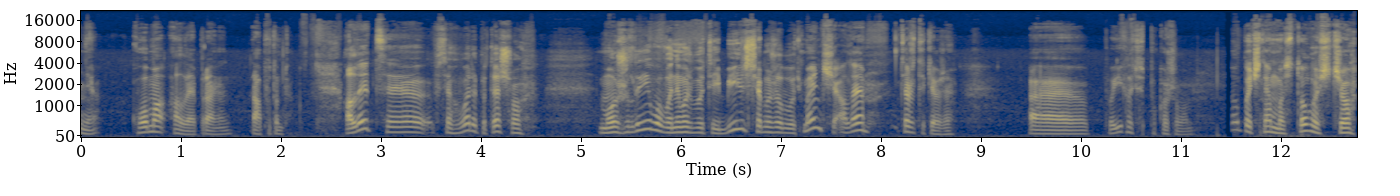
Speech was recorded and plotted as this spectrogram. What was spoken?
Ні, кома, але правильно. А, потім так. Але це все говорить про те, що Можливо, вони можуть бути і більше, можливо, бути менші, але це ж таке вже. Е, поїхали, зараз покажу вам. Ну, почнемо з того, що,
